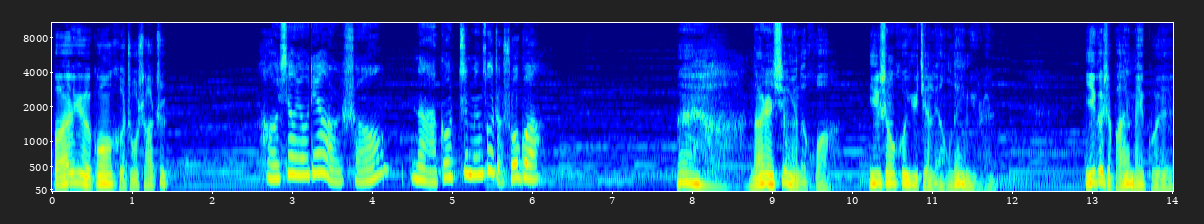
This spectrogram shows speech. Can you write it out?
白月光和朱砂痣。好像有点耳熟，哪个知名作者说过？哎呀，男人幸运的话，一生会遇见两类女人，一个是白玫瑰，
